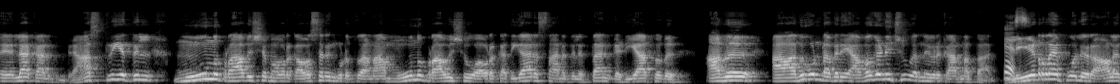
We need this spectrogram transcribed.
എല്ലാ കാലത്തും. രാഷ്ട്രീയത്തിൽ മൂന്ന് പ്രാവശ്യം അവർക്ക് അവസരം കൊടുത്തതാണ്. ആ മൂന്ന് പ്രാവശ്യവും അവർക്ക് അധികാര സ്ഥാനത്തിൽ എത്താൻ കഴിയാത്തത് അത് അതുകൊണ്ട് അവരെ അവഗണിച്ചു എന്ന ഒരു കാരണത്താൽ ലീഡറെ പോലെ ഒരാളെ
